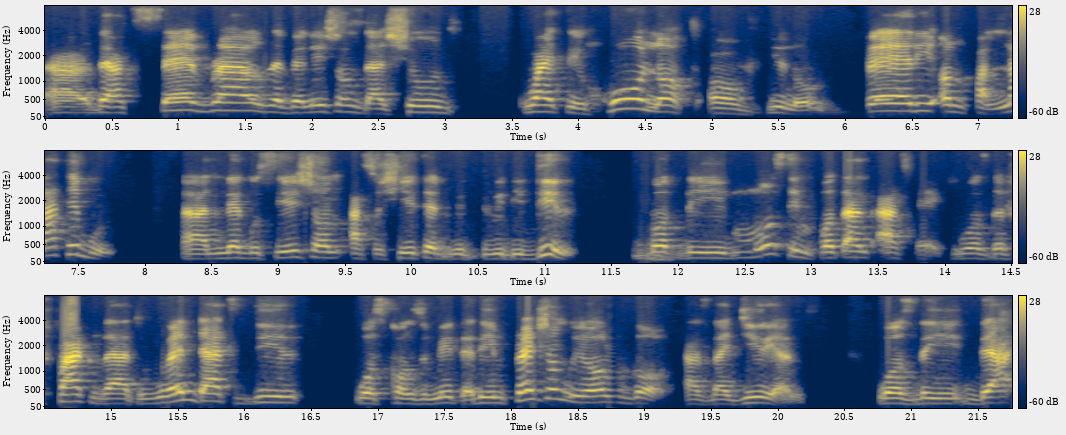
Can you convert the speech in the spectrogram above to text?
Uh, there are several revelations that showed quite a whole lot of, you know, very unpalatable uh, negotiation associated with, with the deal. But the most important aspect was the fact that when that deal was consummated, the impression we all got as Nigerians was the that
